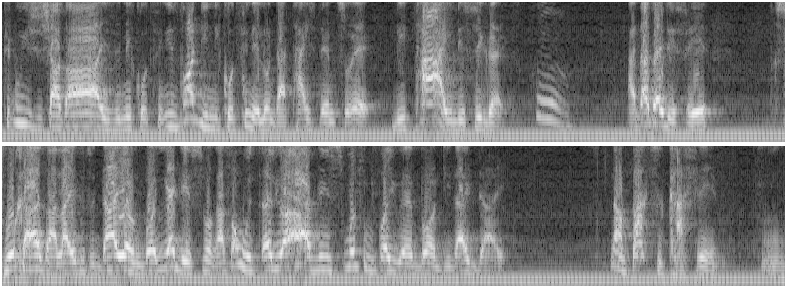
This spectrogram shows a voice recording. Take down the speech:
People used to shout, ah, it's the nicotine. It's not the nicotine alone that ties them to it. The tie in the cigarette. And that's why they say smokers are liable to die young, but yet they smoke. And some will tell you, ah, I've been smoking before you were born. Did I die? Now back to caffeine. Hmm.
